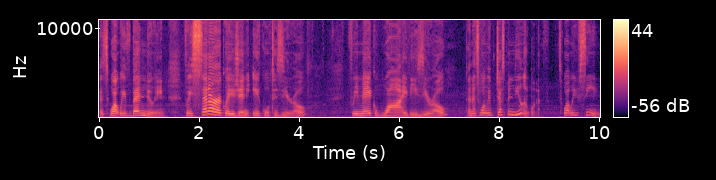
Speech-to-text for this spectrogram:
It's what we've been doing. If we set our equation equal to 0, if we make y be 0, then it's what we've just been dealing with. It's what we've seen.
